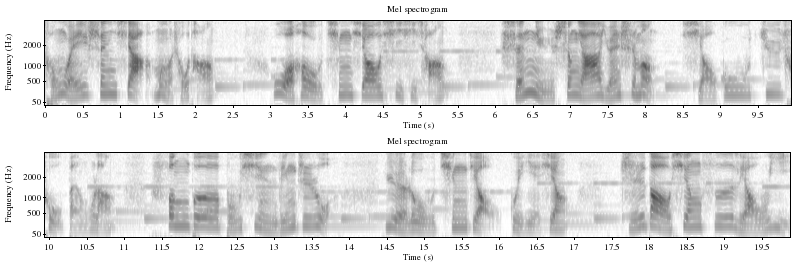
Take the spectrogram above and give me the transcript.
重围深下莫愁堂，卧后清宵细细长。神女生涯原是梦，小姑居处本无郎。风波不信菱枝弱，月露清教桂叶香。直到相思了无益，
